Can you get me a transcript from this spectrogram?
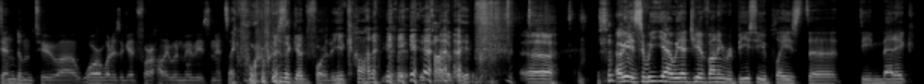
addendum to uh, war what is it good for hollywood movies and it's like war what is it good for the economy the economy. uh, okay, so we yeah we had Giovanni Ribisi who plays the the medic.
